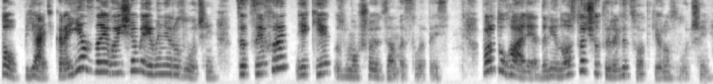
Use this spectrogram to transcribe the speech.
Топ-5 країн з найвищим рівнем розлучень. Це цифри, які змушують замислитись. Португалія 94% розлучень,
